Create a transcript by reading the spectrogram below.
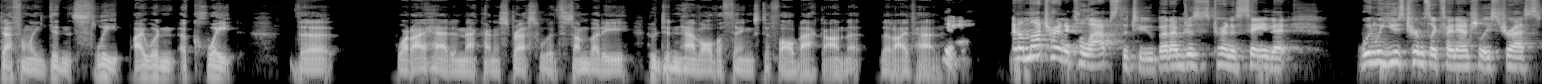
definitely didn't sleep. I wouldn't equate the, what I had in that kind of stress with somebody who didn't have all the things to fall back on that that I've had. Yeah. And I'm not trying to collapse the two, but I'm just trying to say that when we use terms like financially stressed,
